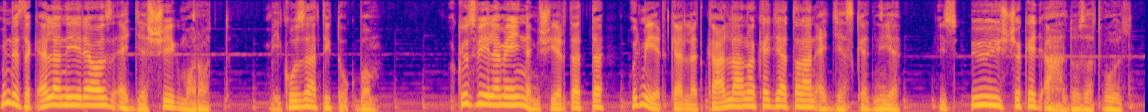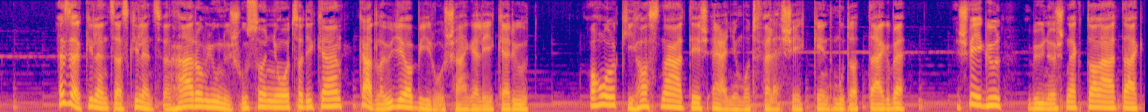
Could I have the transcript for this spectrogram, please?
Mindezek ellenére az egyesség maradt, méghozzá titokban. A közvélemény nem is értette, hogy miért kellett Kárlának egyáltalán egyezkednie, hisz ő is csak egy áldozat volt. 1993. június 28-án Kárla ügye a bíróság elé került, ahol kihasznált és elnyomott feleségként mutatták be, és végül bűnösnek találták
